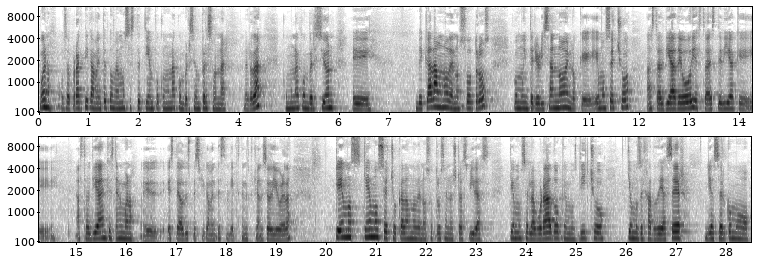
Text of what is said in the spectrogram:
bueno, o sea, prácticamente tomemos este tiempo como una conversión personal, ¿verdad? Como una conversión eh, de cada uno de nosotros, como interiorizando en lo que hemos hecho hasta el día de hoy, hasta este día que hasta el día en que estén, bueno, eh, este audio específicamente, hasta el día que estén escuchando ese audio, ¿verdad? ¿Qué hemos, ¿Qué hemos hecho cada uno de nosotros en nuestras vidas? ¿Qué hemos elaborado? ¿Qué hemos dicho? ¿Qué hemos dejado de hacer? Y hacer como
